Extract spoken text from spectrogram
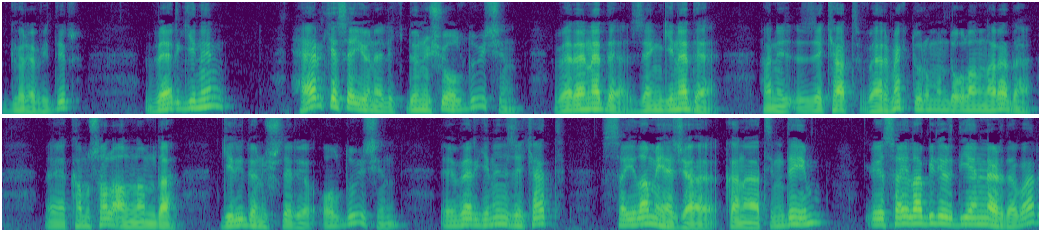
görevidir. Verginin herkese yönelik dönüşü olduğu için verene de, zengine de, hani zekat vermek durumunda olanlara da e, kamusal anlamda geri dönüşleri olduğu için e, verginin zekat sayılamayacağı kanaatindeyim. E, sayılabilir diyenler de var.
